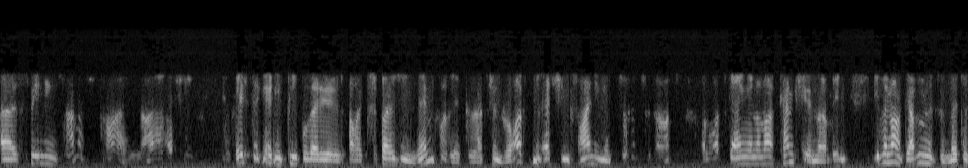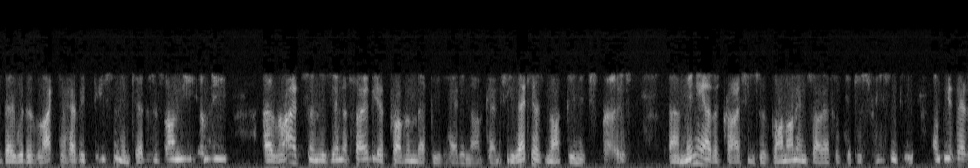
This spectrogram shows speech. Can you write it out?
uh, spending so much time uh, actually investigating people that is, are exposing them for their corruption rather than actually finding intelligence out on what's going on in our country. And I mean, even our government has admitted they would have liked to have a decent intelligence on the on the uh, riots and the xenophobia problem that we've had in our country. That has not been exposed. Uh, many other crises have gone on in South Africa just recently, and we've had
